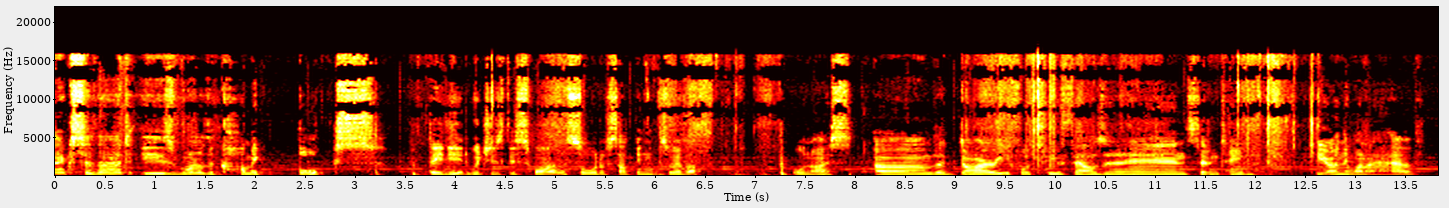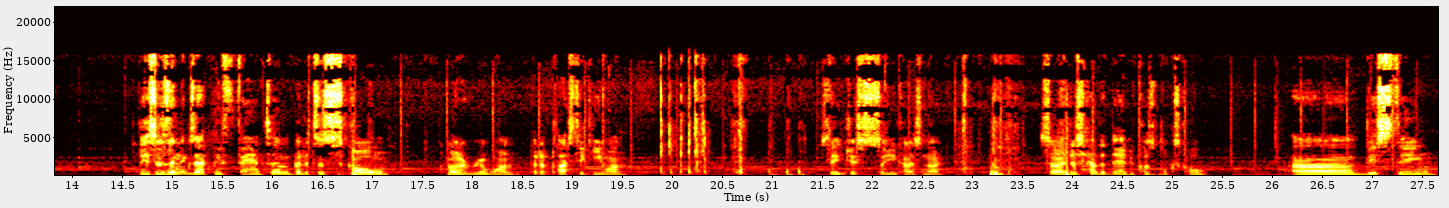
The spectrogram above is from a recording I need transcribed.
Next to that is one of the comic books they did, which is this one, Sword of Something Whatsoever. All nice. Um, the Diary for 2017, the only one I have. This isn't exactly Phantom, but it's a skull. Not a real one, but a plasticky one. See, just so you guys know. So I just have it there because it looks cool. Uh, this thing,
